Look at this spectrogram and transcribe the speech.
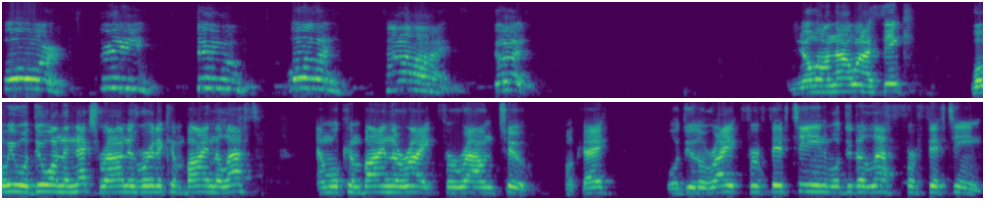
four, three, two, one. Time. Good. You know, on that one, I think what we will do on the next round is we're going to combine the left and we'll combine the right for round two, okay? We'll do the right for 15, we'll do the left for 15.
